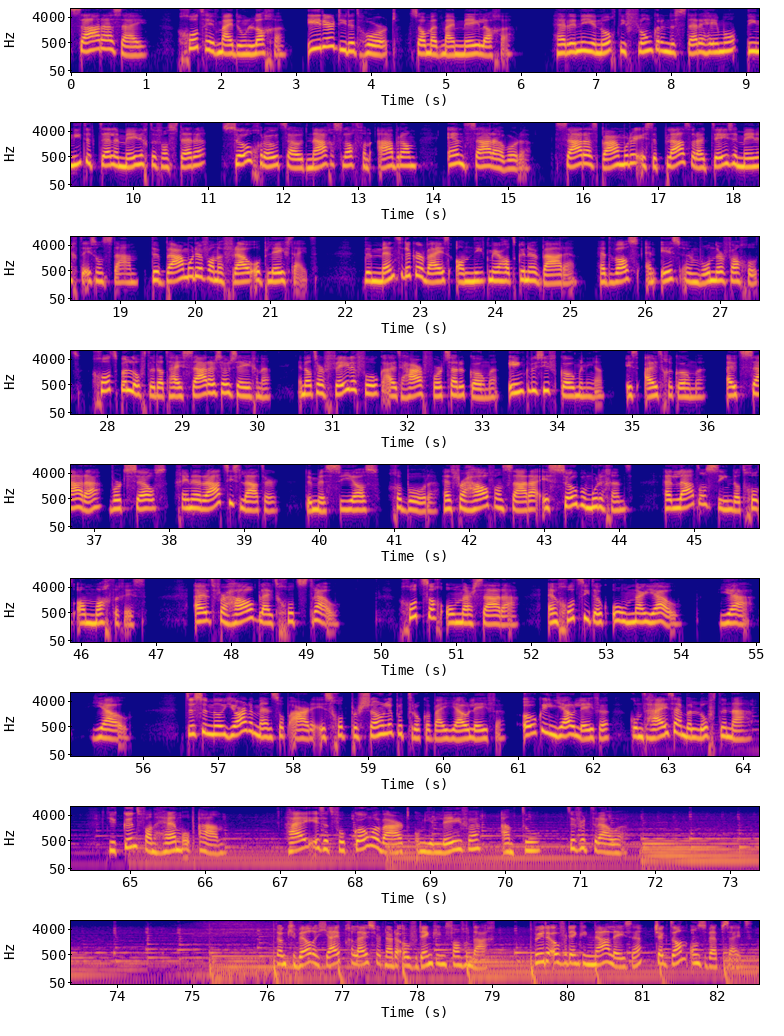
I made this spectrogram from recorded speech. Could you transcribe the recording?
Sarah zei: God heeft mij doen lachen. Ieder die dit hoort, zal met mij meelachen. Herinner je nog die flonkerende sterrenhemel, die niet te tellen menigte van sterren? Zo groot zou het nageslacht van Abraham en Sarah worden. Sarah's baarmoeder is de plaats waaruit deze menigte is ontstaan, de baarmoeder van een vrouw op leeftijd, de menselijkerwijs al niet meer had kunnen baren. Het was en is een wonder van God. Gods belofte dat hij Sarah zou zegenen en dat er vele volken uit haar voort zouden komen, inclusief koningen, is uitgekomen. Uit Sarah wordt zelfs generaties later de Messias geboren. Het verhaal van Sarah is zo bemoedigend het laat ons zien dat God almachtig is. Uit het verhaal blijkt Gods trouw. God zag om naar Sarah en God ziet ook om naar jou. Ja, jou. Tussen miljarden mensen op aarde is God persoonlijk betrokken bij jouw leven. Ook in jouw leven komt Hij zijn belofte na. Je kunt van Hem op aan. Hij is het volkomen waard om je leven aan toe te vertrouwen. Dankjewel dat jij hebt geluisterd naar de overdenking van vandaag. Wil je de overdenking nalezen? Check dan onze website.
